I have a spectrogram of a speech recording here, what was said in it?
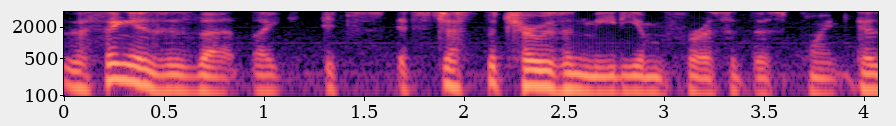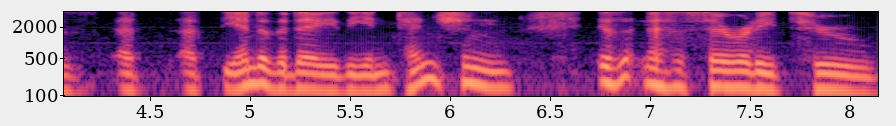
the thing is, is that like it's it's just the chosen medium for us at this point because at at the end of the day, the intention isn't necessarily to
